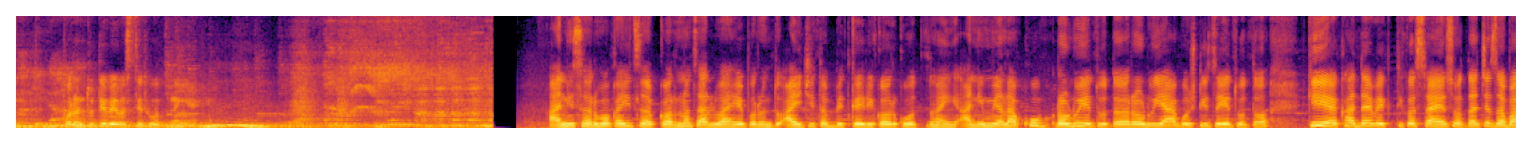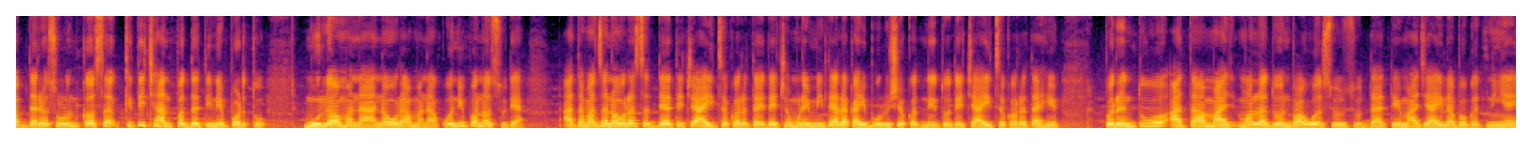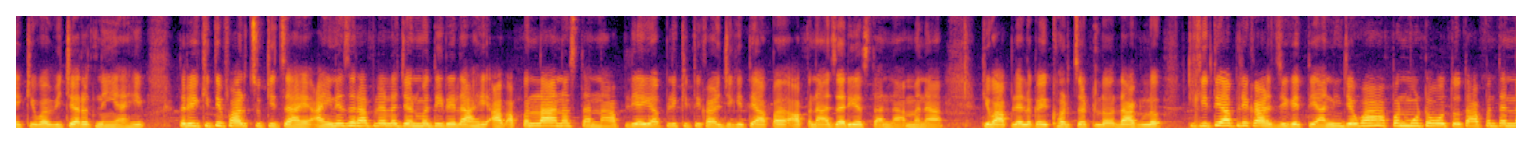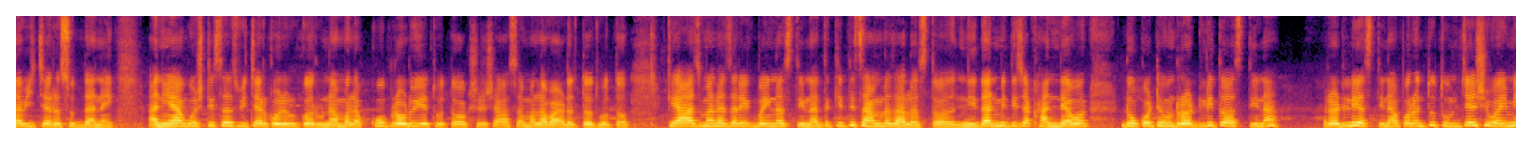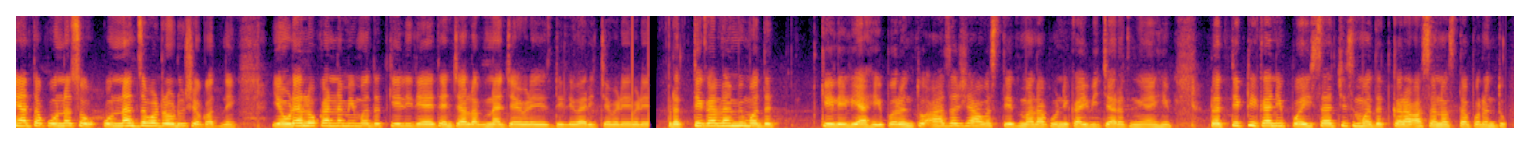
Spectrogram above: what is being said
परंतु ते व्यवस्थित होत नाही आहे. आणि सर्व काही च करणं चालू आहे परंतु आईची तब्येत काही रिकवर होत नाही. आणि मला खूप रडू येत होतं. रडू या गोष्टीचं येत होतं की एखाद्या व्यक्ती कसं आहे स्वतःच्या जबाबदाऱ्या सोडून कसं किती छान पद्धतीने पडतो. मुलं म्हणा नवरा म्हणा कोणी पण असू द्या. आता माझा नवरा सध्या त्याच्या आईचं करत आहे. त्याच्यामुळे मी त्याला काही बोलू शकत नाही. तो त्याच्या आईचं करत आहे. परंतु आता मा मला दोन भाऊ असून सुद्धा ते माझ्या आईला बघत नाही आहे किंवा विचारत नाही आहे. तर हे किती फार चुकीचं आहे. आईने जर आपल्याला जन्म दिलेला आहे आप आपण लहान असताना आपली आई आपली किती काळजी घेते? आप आपण आजारी असताना म्हणा किंवा आपल्याला काही खर्चटलं लागलं की किती आपली काळजी घेते? आणि जेव्हा आपण मोठं होतो तर आपण त्यांना विचारतसुद्धा नाही. आणि या गोष्टीचाच विचार करू करू ना मला खूप रडू येत होतं. अक्षरशः असं मला वाढतच होतं की आज मला जर एक बहीण असती ना तर किती चांगलं झालं असतं. निदान मी तिच्या खांद्यावर डोकं ठेवून रडली तर असती ना? रडली असती ना? परंतु तुमच्याशिवाय मी आता कोणासो कोणाच जवळ रडू शकत नाही. एवढ्या लोकांना मी मदत केलेली आहे त्यांच्या लग्नाच्या वेळेस डिलिव्हरीच्या वेळेस प्रत्येकाला मी मदत केलेली आहे. परंतु आज अशा अवस्थेत मला कोणी काही विचारत नाही आहे. प्रत्येक ठिकाणी पैशाचीच मदत करा असं नसतं. परंतु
